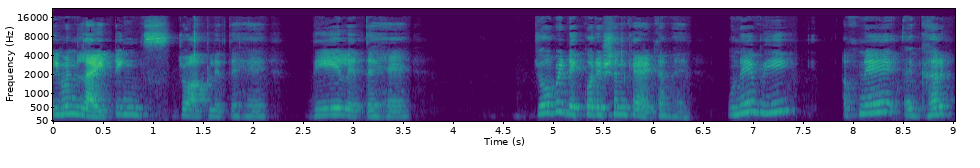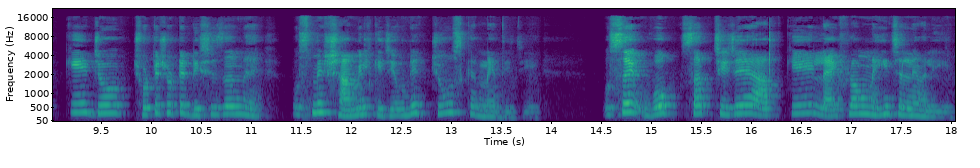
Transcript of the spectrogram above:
इवन लाइटिंग्स जो आप लेते हैं, दिए लेते हैं, जो भी डेकोरेशन के आइटम हैं, उन्हें भी अपने घर के जो छोटे छोटे डिसीज़न हैं, उसमें शामिल कीजिए, उन्हें चूज़ करने दीजिए। उससे वो सब चीज़ें आपके लाइफ लॉन्ग नहीं चलने वाली है,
